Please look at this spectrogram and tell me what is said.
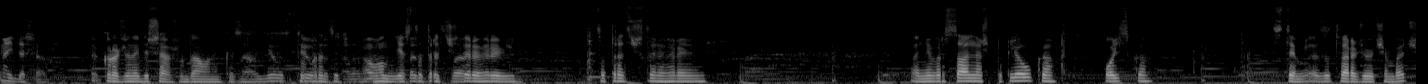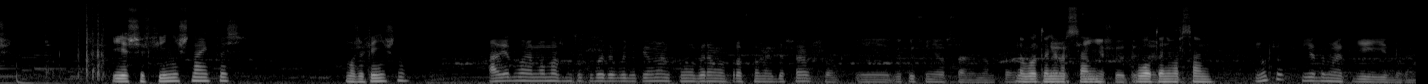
Найдешевше. Коротше, найдешевшу, да, вона якась. Є от 130, а вон є 134 гривні. 134 гривні. Універсальна шпакльовка, польська. З тим затверджувачем, бачиш? І Є ще фінішна якась. Може фінішна? Але я думаю, ми можемо це купити в будь-який момент, тому беремо просто найдешевшу і якусь універсальну нам. Ну, от Вот це- універсальна. Ну то я думаю, тоді її беремо.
